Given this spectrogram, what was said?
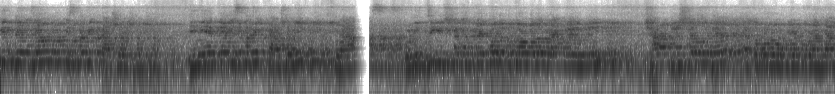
কিন্তু ইসলামিক দার্শনিক। ইনি একজন ইসলামিক দার্শনিক প্লাস উনি চিকিৎসা ক্ষেত্রে কতটুকু অবদান রাখলে উনি? সারা বিশ্বের মধ্যে এত বড় উনি ওনার নাম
